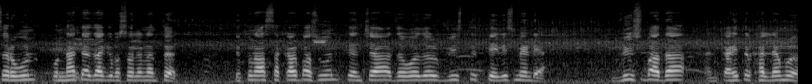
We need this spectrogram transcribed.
चरवून पुन्हा त्या जागी बसवल्यानंतर तिथून आज सकाळपासून त्यांच्या जवळजवळ वीस ते तेवीस मेंढ्या विषबाधा आणि काहीतरी खाल्ल्यामुळं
